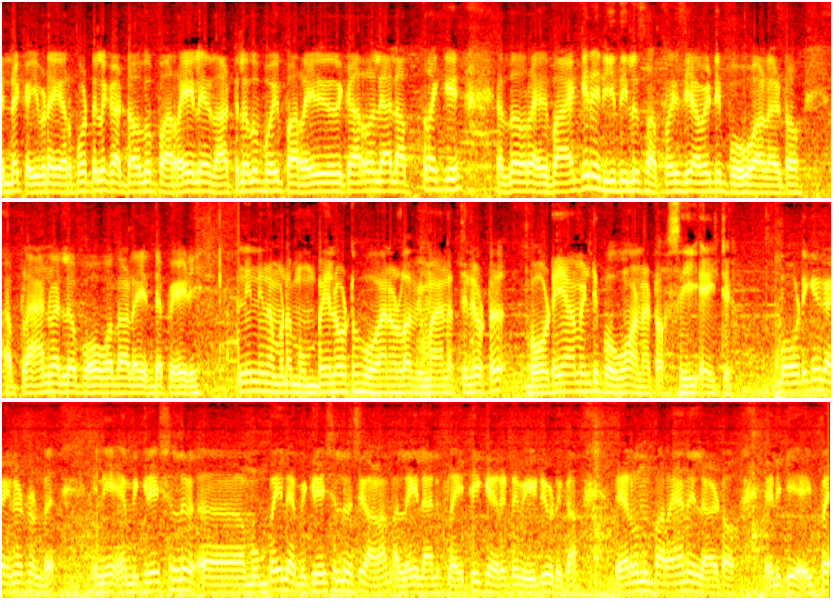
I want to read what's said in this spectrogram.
എന്നെ കൈ ഇവിടെ എയർപോർട്ടിൽ കണ്ടോന്നും പറയില്ലേ നാട്ടിലൊന്നും പോയി പറയില്ല കാരണം ഞാൻ അത്രയ്ക്ക് എന്താ പറയുക ഭയങ്കര രീതിയിൽ സർപ്രൈസ് ചെയ്യാൻ വേണ്ടി പോവുകയാണ് കേട്ടോ. ആ പ്ലാൻ വല്ലതും പോകുമെന്നാണ് എന്റെ പേടി. ഇനി നമ്മുടെ മുംബൈയിലോട്ട് പോകാനുള്ള വിമാനത്തിലോട്ട് ബോർഡ് ചെയ്യാൻ വേണ്ടി പോവുകയാണ് കേട്ടോ. സി എയ്റ്റ് ബോർഡിങ് കഴിഞ്ഞിട്ടുണ്ട്. ഇനി എമിഗ്രേഷനിൽ മുംബൈയിൽ എമിഗ്രേഷനിൽ വെച്ച് കാണാം. അല്ലെങ്കിൽ ഞാൻ ഫ്ലൈറ്റിൽ കയറിയിട്ട് വീഡിയോ എടുക്കാം. വേറെ ഒന്നും പറയാനില്ല കേട്ടോ. എനിക്ക് ഇപ്പോൾ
